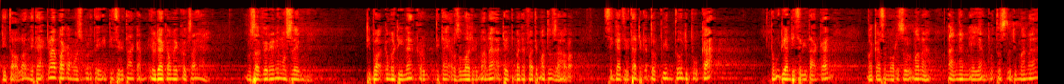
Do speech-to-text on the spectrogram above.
ditolong, ditanya kenapa kamu seperti ini, diceritakan. Ya udah kamu ikut saya. Musafir ini muslim dibawa ke Madinah ditanya Rasulullah di mana ada di tempat Fatimah Zahra singkat cerita diketuk pintu dibuka kemudian diceritakan maka sama Rasul mana tangannya yang putus itu di mana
